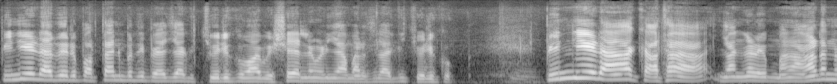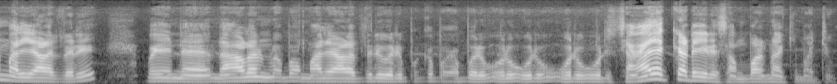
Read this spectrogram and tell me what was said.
പിന്നീട് അതൊരു പത്തൊൻപത് പേജാക്കി ചുരുക്കും. ആ വിഷയമെല്ലാം കൂടി ഞാൻ മനസ്സിലാക്കി ചുരുക്കും. പിന്നീട് ആ കഥ ഞങ്ങൾ നാടൻ മലയാളത്തിൽ പിന്നെ നാടൻ മലയാളത്തിൽ ഒരു ഒരു ഒരു ഒരു ചായക്കടയിൽ സംഭാഷണമാക്കി മാറ്റും.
